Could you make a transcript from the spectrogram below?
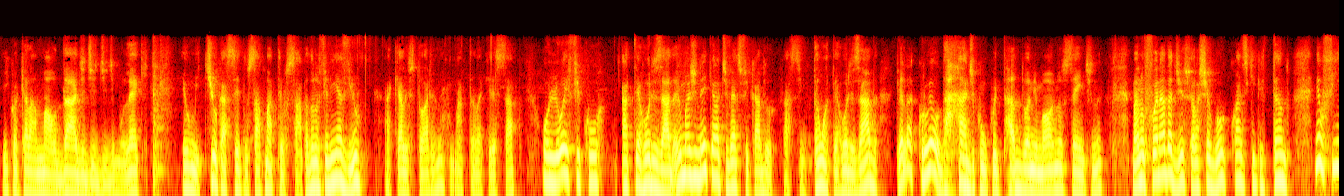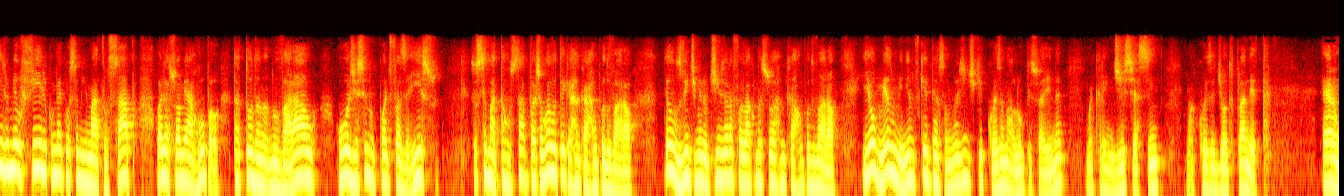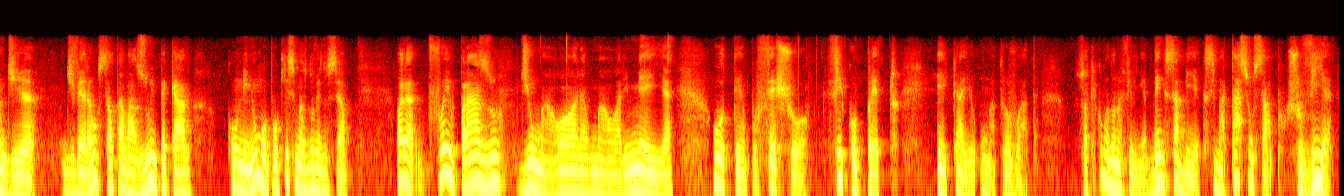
e com aquela maldade de, de, de moleque, eu meti o cacete no sapo, matei o sapo. A dona Filhinha viu aquela história, né, matando aquele sapo, olhou e ficou aterrorizada. Eu imaginei que ela tivesse ficado assim tão aterrorizada pela crueldade com o coitado do animal inocente, né? Mas não foi nada disso. Ela chegou quase que gritando: "Meu filho, meu filho, como é que você me mata um sapo? Olha só minha roupa, tá toda no varal. Hoje você não pode fazer isso. Se você matar um sapo, agora eu vou ter que arrancar a roupa do varal." Deu uns 20 minutinhos, ela foi lá começou a arrancar a roupa do varal. E eu mesmo, menino, fiquei pensando, mas gente, que coisa maluca isso aí, né? Uma crendice assim, uma coisa de outro planeta. Era um dia de verão, o céu estava azul impecável, com nenhuma ou pouquíssimas nuvens no céu. Olha, foi o prazo de uma hora, uma hora e meia. O tempo fechou, ficou preto e caiu uma trovoada. Só que, como a dona Filhinha bem sabia que se matasse um sapo chovia,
